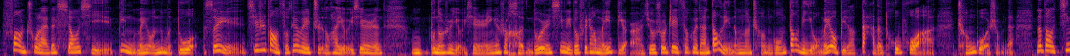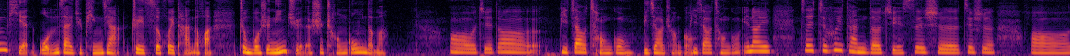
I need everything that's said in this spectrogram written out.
放出来的消息并没有那么多。所以，其实到昨天为止的话，有一些人，嗯，不能说有一些人，应该说很多人心里都非常没底儿啊，就是说这次会谈到底能不能成功，到底有没有比较大的突破啊、成果什么的。那到今天，我们再去评价。这次会谈的话，郑博士，您觉得是成功的吗？哦，我觉得比较成功，比较成功，比较成功。因为这次会谈的角色是，就是呃，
